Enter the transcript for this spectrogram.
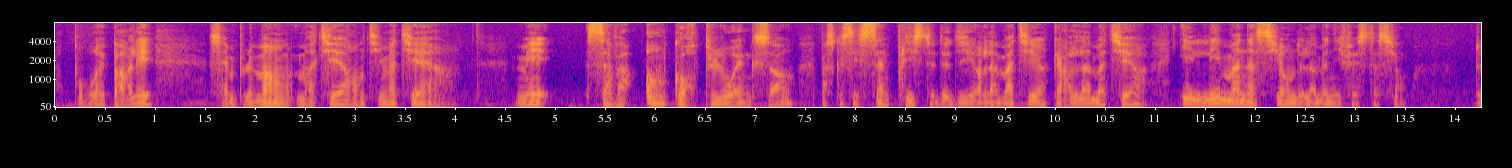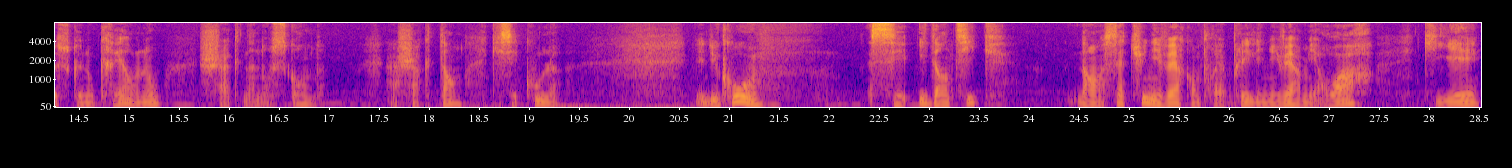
On pourrait parler simplement matière-antimatière. Mais ça va encore plus loin que ça, parce que c'est simpliste de dire la matière, car la matière est l'émanation de la manifestation de ce que nous créons, nous, chaque nanoseconde, à chaque temps qui s'écoule. Et du coup, c'est identique dans cet univers qu'on pourrait appeler l'univers miroir, qui est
